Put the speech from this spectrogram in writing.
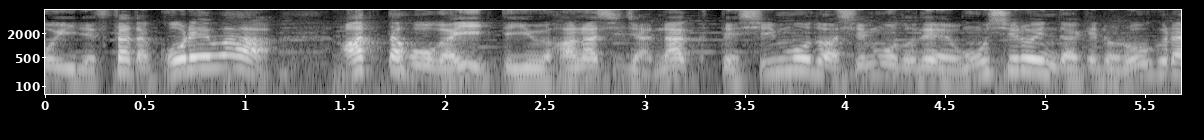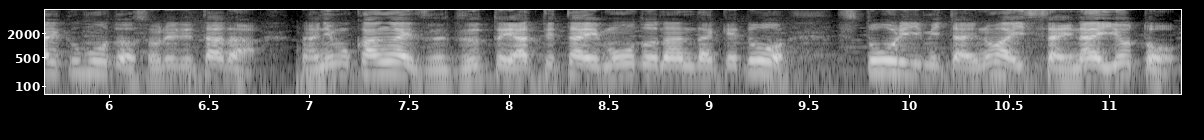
多いですただこれはあった方がいいっていう話じゃなくて新モードは新モードで面白いんだけどローグライクモードはそれでただ何も考えずずっとやってたいモードなんだけどストーリーみたいのは一切ないよと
